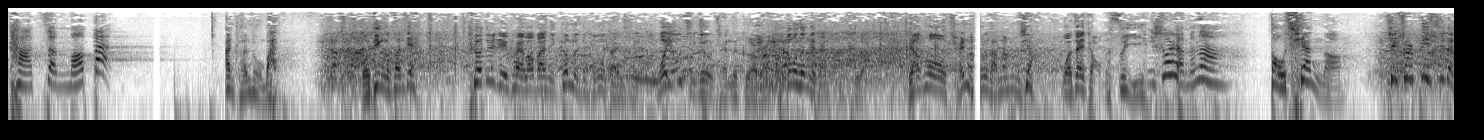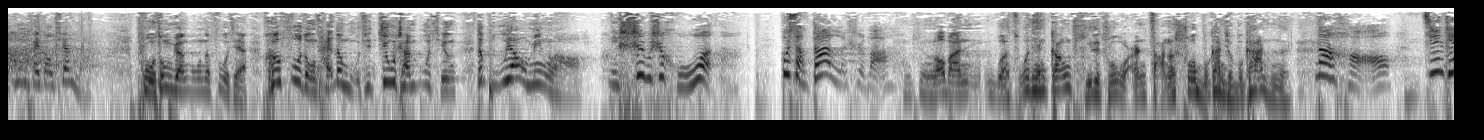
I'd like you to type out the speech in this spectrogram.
他怎么办？按传统办，我订个饭店。车队这块，老板你根本就不用担心，我有几个有钱的哥们儿，我都能给咱出车。然后全程咱们录像，我再找个司仪。你说什么呢？道歉呢？这事儿必须得公开道歉呢。普通员工的父亲和副总裁的母亲纠缠不清，他不要命了。你是不是唬我呢？不想干了是吧？老板，我昨天刚提的主管，你咋能说不干就不干呢？那好，今天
